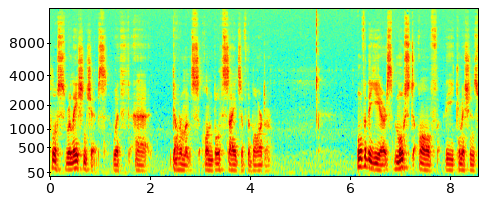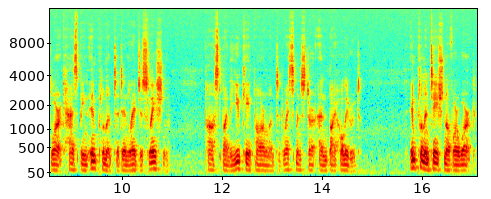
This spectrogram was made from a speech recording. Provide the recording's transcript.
close relationships with uh, governments on both sides of the border. Over the years, most of the Commission's work has been implemented in legislation passed by the UK Parliament at Westminster and by Holyrood. Implementation of our work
